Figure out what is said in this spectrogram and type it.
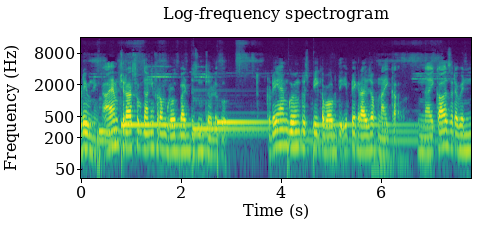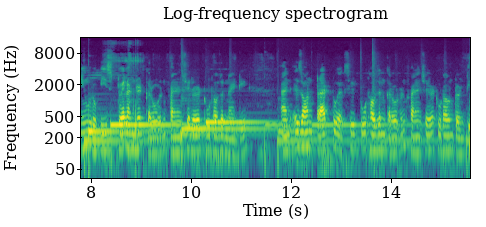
Good evening. I am Chirag Sukhdani from Growth Byte Business Developer. Today I am going to speak about the epic rise of Nykaa. Nykaa's revenue rupees 1200 crore in financial year 2019 and is on track to exceed 2000 crore in financial year 2020.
